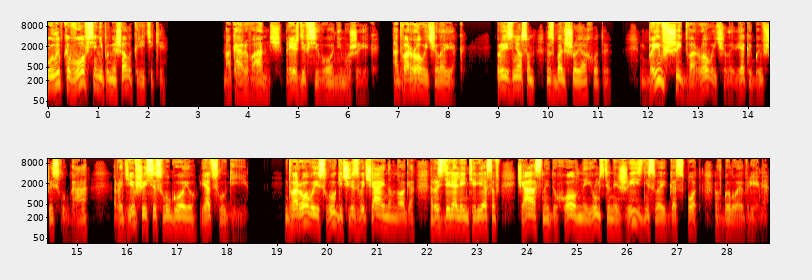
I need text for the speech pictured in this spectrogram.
Улыбка вовсе не помешала критике. Макар Иванович прежде всего не мужик, а дворовый человек, произнес он с большой охотой. Бывший дворовый человек и бывший слуга, родившийся слугою и от слуги. Дворовые слуги чрезвычайно много разделяли интересов частной, духовной и умственной жизни своих господ в былое время.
